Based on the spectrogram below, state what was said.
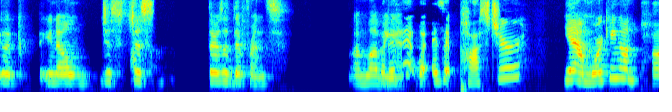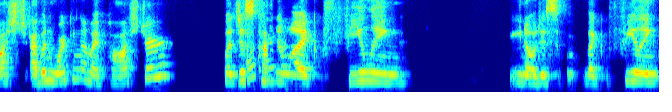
like you know, just just there's a difference. I'm loving is it. it? What is it posture? Yeah, I'm working on posture. I've been working on my posture, but just Okay. kind of like feeling, you know, just like feeling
